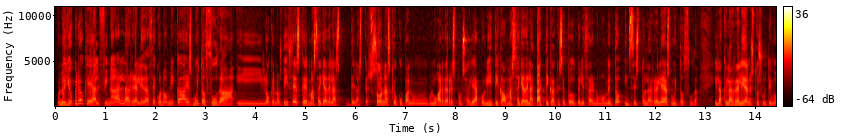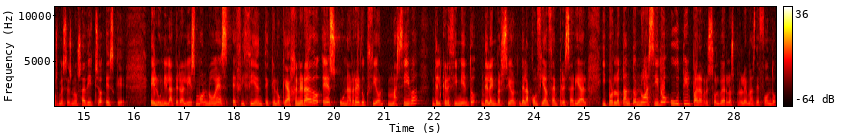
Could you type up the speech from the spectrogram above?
Bueno, yo creo que al final la realidad económica es muy tozuda y lo que nos dice es que más allá de las, de las personas que ocupan un lugar de responsabilidad política o más allá de la táctica que se puede utilizar en un momento, insisto, la realidad es muy tozuda. Y la que la realidad en estos últimos meses nos ha dicho es que el unilateralismo no es eficiente, que lo que ha generado es una reducción masiva del crecimiento, de la inversión, de la confianza empresarial y por lo tanto no ha sido útil para resolver los problemas de fondo.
